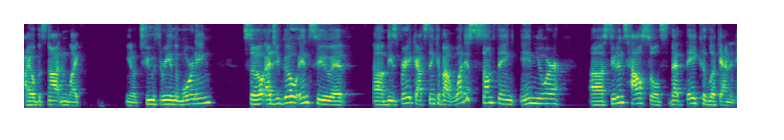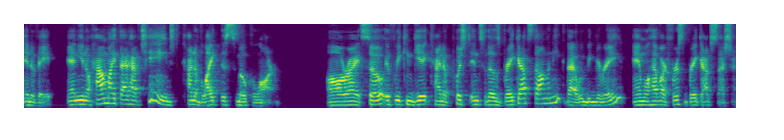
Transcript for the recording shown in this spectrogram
I hope it's not in like, you know, two, three in the morning. So as you go into it, um, these breakouts, think about what is something in your uh, students' households that they could look at and innovate. And, you know, how might that have changed kind of like this smoke alarm? All right, so if we can get kind of pushed into those breakouts, Dominique, that would be great. And we'll have our first breakout session.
